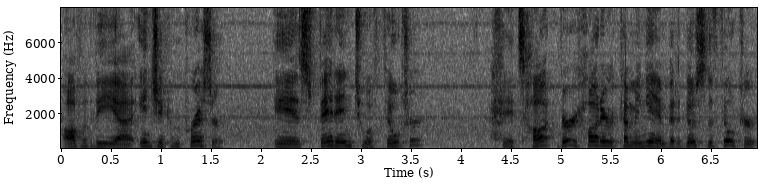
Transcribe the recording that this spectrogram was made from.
off of the uh, engine compressor is fed into a filter. It's hot, very hot air coming in, but it goes to the filter,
